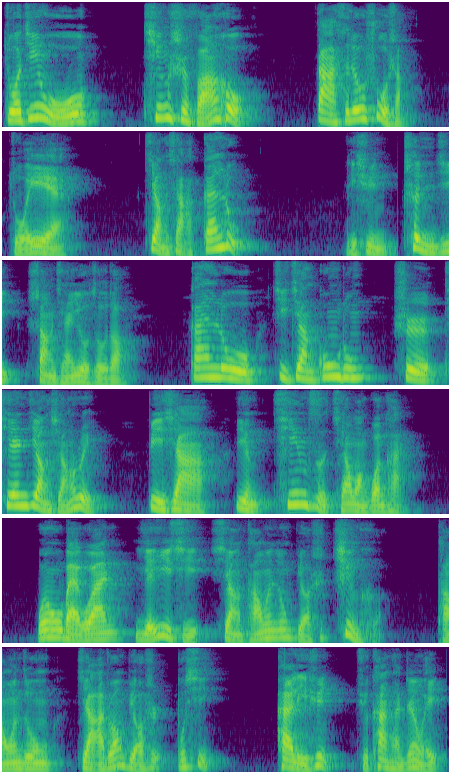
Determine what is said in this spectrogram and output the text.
左金吾听事房后大石榴树上昨夜降下甘露。”李训趁机上前又奏道：“甘露即降宫中，是天降祥瑞，陛下应亲自前往观看。”文武百官也一起向唐文宗表示庆贺。唐文宗假装表示不信，派李训去看看真伪。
